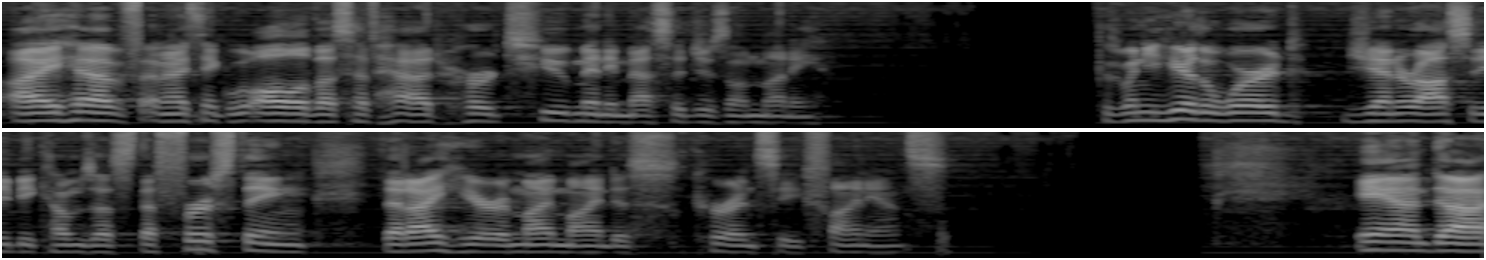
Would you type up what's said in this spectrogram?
I have, and I think all of us have had heard too many messages on money. Because when you hear the word generosity becomes us, the first thing that I hear in my mind is currency, finance. And uh,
